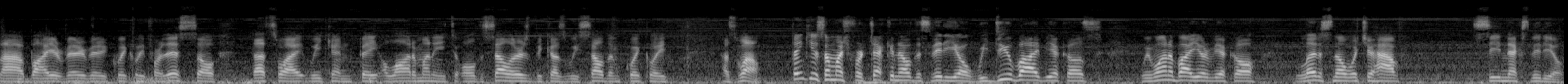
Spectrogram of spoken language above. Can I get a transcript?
uh, buyer very very quickly for this so that's why we can pay a lot of money to all the sellers because we sell them quickly as well. Thank you so much for checking out this video. We do buy vehicles. We want to buy your vehicle. Let us know what you have. See you next video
